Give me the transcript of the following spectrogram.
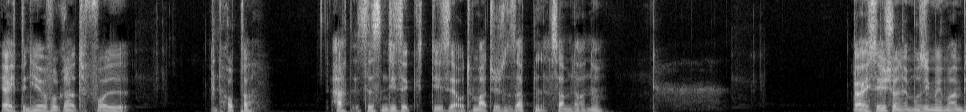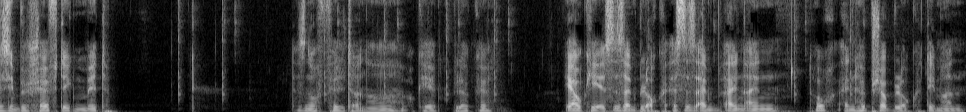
Ja, ich bin hier gerade voll ein Hopper. Ach, das sind diese, diese automatischen Sammler, ne? Ja, ich sehe schon, da muss ich mich mal ein bisschen beschäftigen mit. Das ist noch Filter, ne? Okay, Blöcke. Ja, okay, es ist ein Block. Es ist ein, ein, ein, hoch, ein hübscher Block, den man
